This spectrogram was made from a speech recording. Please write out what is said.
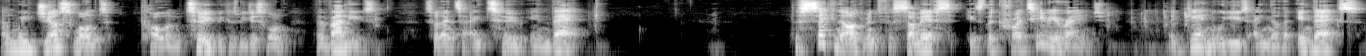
And we just want column two because we just want the values. So we'll enter a 2 in there. The second argument for SUMIFS is the criteria range. Again, we'll use another index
